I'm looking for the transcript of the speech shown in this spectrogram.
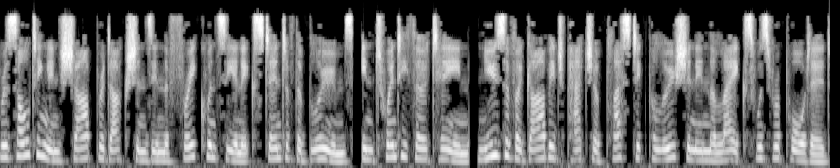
resulting in sharp reductions in the frequency and extent of the blooms. In 2013, news of a garbage patch of plastic pollution in the lakes was reported.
